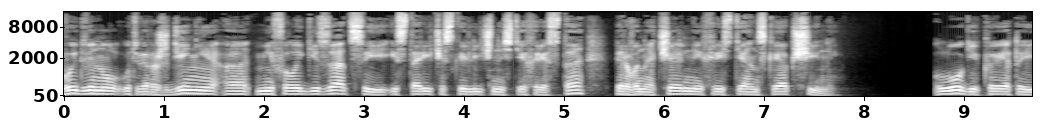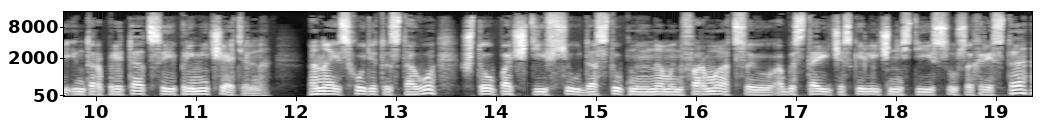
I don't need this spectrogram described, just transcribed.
выдвинул утверждение о мифологизации исторической личности Христа первоначальной христианской общиной. Логика этой интерпретации примечательна. Она исходит из того, что почти всю доступную нам информацию об исторической личности Иисуса Христа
